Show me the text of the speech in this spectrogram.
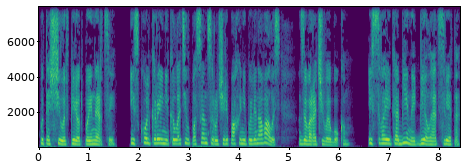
потащила вперед по инерции, и сколько Рэй не колотил по сенсору, черепаха не повиновалась, заворачивая боком. Из своей кабины, белой от света,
